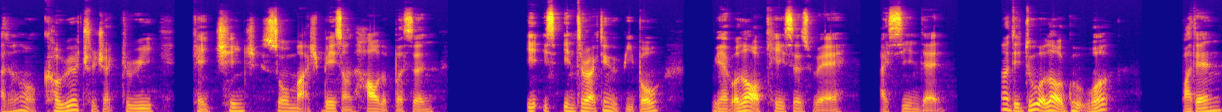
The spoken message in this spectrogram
I don't know career trajectory can change so much based on how the person is interacting with people. We have a lot of cases where I seen that you know, they do a lot of good work, but then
